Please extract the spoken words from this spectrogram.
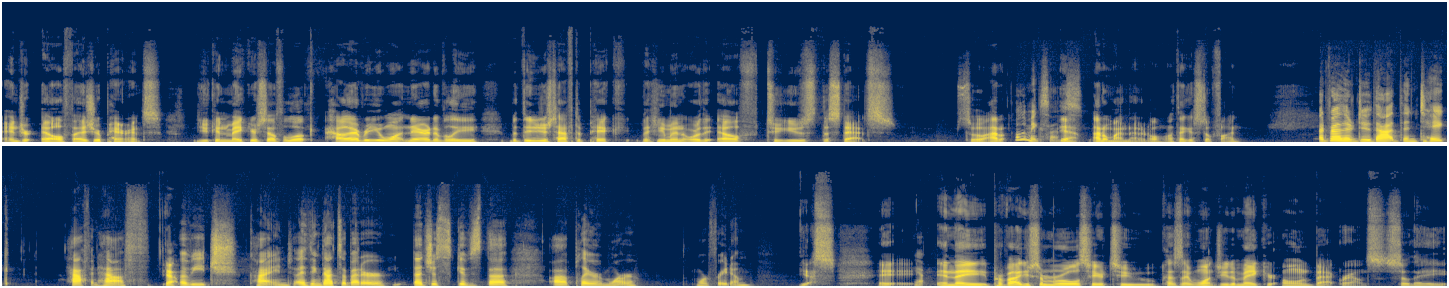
and your elf as your parents. You can make yourself look however you want narratively, but then you just have to pick the human or the elf to use the stats. So I don't, Well, that makes sense. yeah, I don't mind that at all. I think it's still fine. I'd rather do that than take half and half Yeah. of each kind. I think that's a better. That just gives the uh, player more more freedom. Yes. Eh, Yeah. And they provide you some rules here too because they want you to make your own backgrounds. So they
